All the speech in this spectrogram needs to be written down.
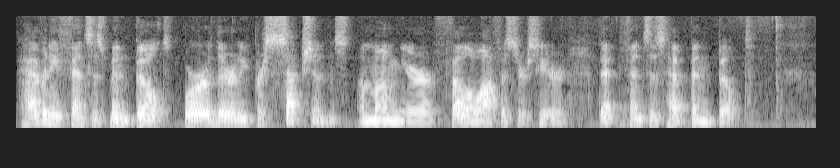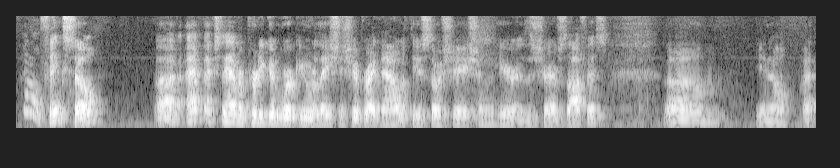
Have any fences been built, or are there any perceptions among your fellow officers here that fences have been built? I don't think so. Uh, I actually have a pretty good working relationship right now with the association here at the sheriff's office. Um, you know, I,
